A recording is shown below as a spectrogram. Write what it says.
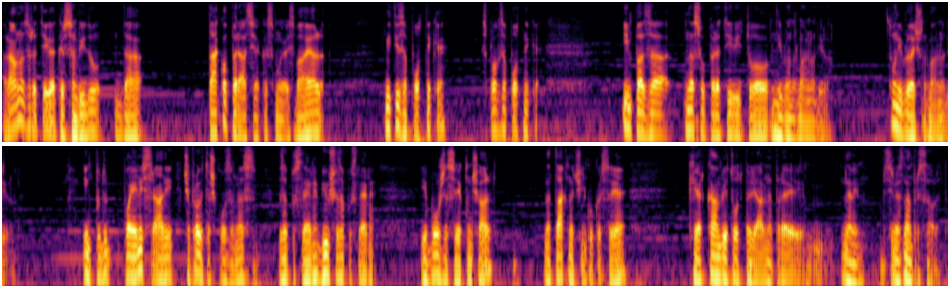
Ravno zaradi tega, ker sem videl, da tako operacija, ki smo jo izvajali, niti za potnike, sploh za potnike, in pa za nas v operativi, to ni bilo normalno delo. To ni bilo več normalno delo. In po, po eni strani, čeprav je težko za nas, zaposlene, bivše zaposlene, je bož, da se je končal na tak način, kot se je, ker kam bi to odpeljal naprej, ne vem, si ne znam predstavljati.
